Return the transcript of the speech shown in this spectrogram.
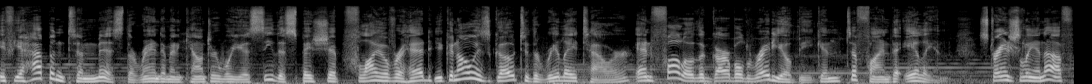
If you happen to miss the random encounter where you see the spaceship fly overhead, you can always go to the relay tower and follow the garbled radio beacon to find the alien. Strangely enough,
